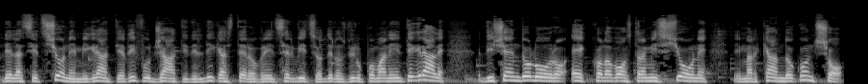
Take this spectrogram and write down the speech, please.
della sezione migranti e rifugiati del Dicastero per il servizio dello sviluppo umano integrale, dicendo loro ecco la vostra missione, rimarcando con ciò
